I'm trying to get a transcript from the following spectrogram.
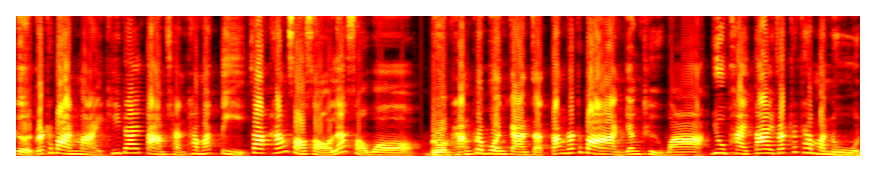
เกิดรัฐบาลใหม่ที่ได้ตามชั้นธรรมติ จากทั้งสสและสว รวมทั้งกระบวนการจัดตั้งรัฐบาลยังถือว่าอยู่ภายใต้รัฐธรรมนูญ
